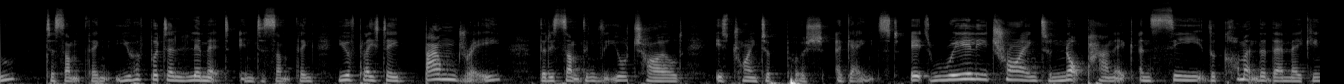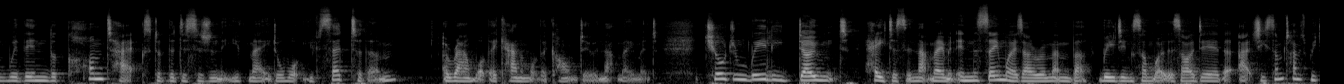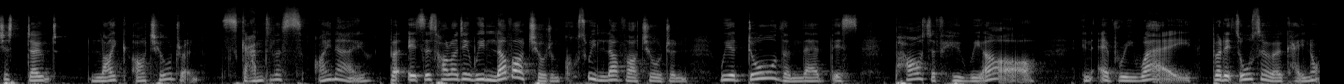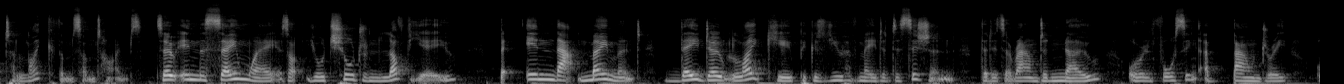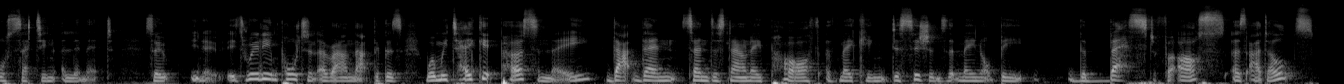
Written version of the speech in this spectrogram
to something, you have put a limit into something, you have placed a boundary that is something that your child is trying to push against. It's really trying to not panic and see the comment that they're making within the context of the decision that you've made or what you've said to them around what they can and what they can't do in that moment. Children really don't hate us in that moment in the same way as I remember reading somewhere this idea that actually sometimes we just don't like our children. Scandalous, I know. But it's this whole idea we love our children. Of course, we love our children. We adore them. They're this part of who we are in every way. But it's also okay not to like them sometimes. So, in the same way as your children love you, but in that moment, they don't like you because you have made a decision that is around a no or enforcing a boundary or setting a limit. So, you know, it's really important around that because when we take it personally, that then sends us down a path of making decisions that may not be the best for us as adults.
